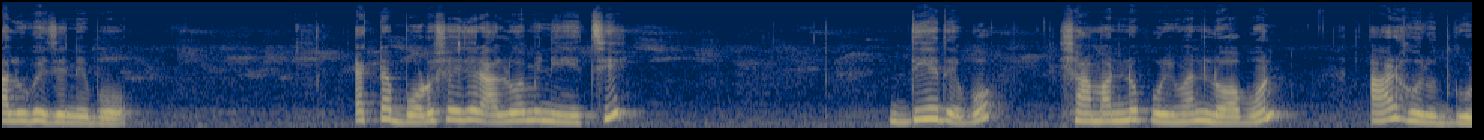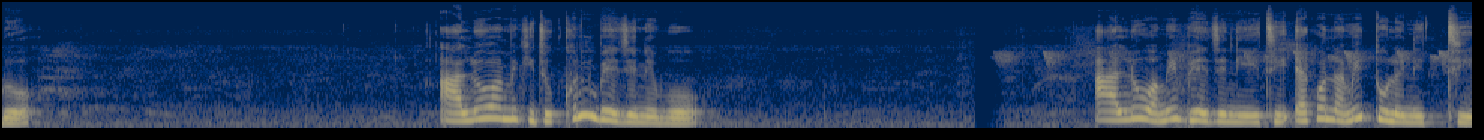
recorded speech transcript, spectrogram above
আলু ভেজে নেব। একটা বড় সাইজের আলু আমি নিয়েছি। দিয়ে দেব সামান্য পরিমাণ লবণ আর হলুদ গুঁড়ো। আলু আমি কিছুক্ষণ ভেজে নেব। আলু আমি ভেজে নিয়েছি, এখন আমি তুলে নিচ্ছি।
